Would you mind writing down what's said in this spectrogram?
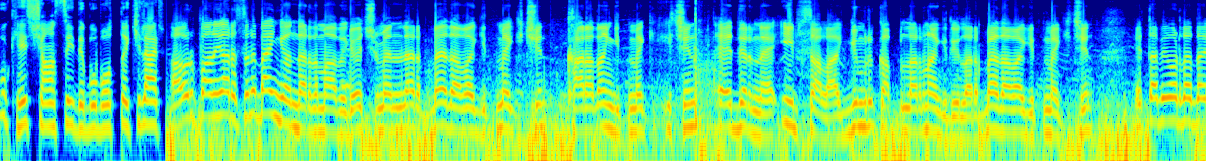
Bu kez şanslıydı bu bottakiler. Avrupa'nın yarısını ben gönderdim abi. Göçmenler bedava gitmek için, karadan gitmek için Edirne, İpsala, gümrük kapılarına gidiyorlar bedava gitmek için. E tabi orada da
